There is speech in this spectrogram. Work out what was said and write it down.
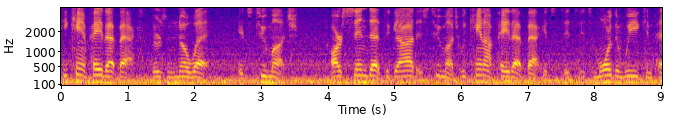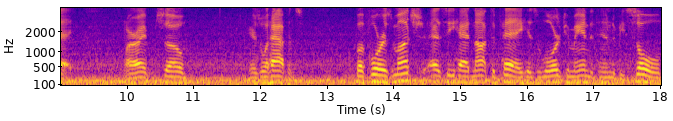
he can't pay that back. There's no way. It's too much our sin debt to God is too much. We cannot pay that back. It's it's, it's more than we can pay. All right. So here's what happens. But for as much as he had not to pay, his Lord commanded him to be sold,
